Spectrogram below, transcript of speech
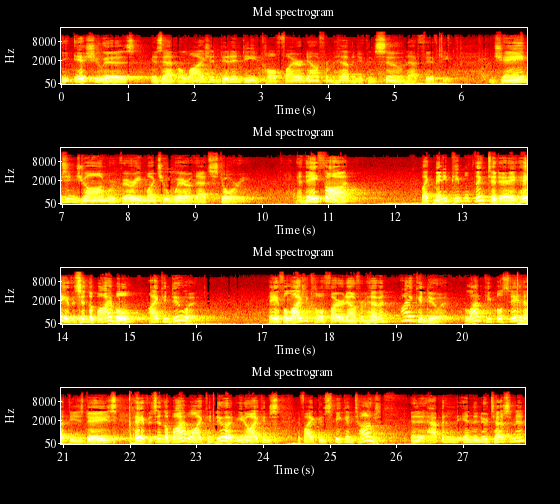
The issue is, is that Elijah did indeed call fire down from heaven to consume that 50. James and John were very much aware of that story. And they thought, like many people think today, hey, if it's in the Bible, I can do it. Hey, if Elijah called fire down from heaven, I can do it. A lot of people say that these days. Hey, if it's in the Bible, I can do it. You know, I can if I can speak in tongues and it happened in the New Testament,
